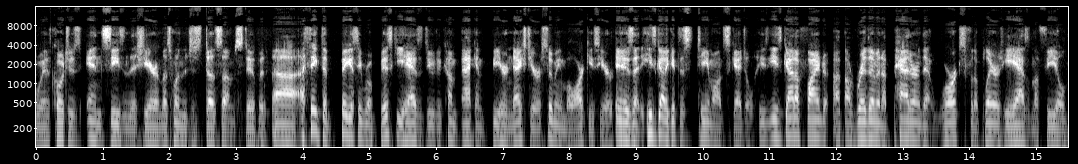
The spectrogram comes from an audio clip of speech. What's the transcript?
with coaches in season this year, unless one of them just does something stupid. Uh, I think the biggest thing Robiskie has to do to come back and be here next year, assuming Mularkey's here, is that he's got to get this team on schedule. He's, he's got to find a, a rhythm and a pattern that works for the players he has on the field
